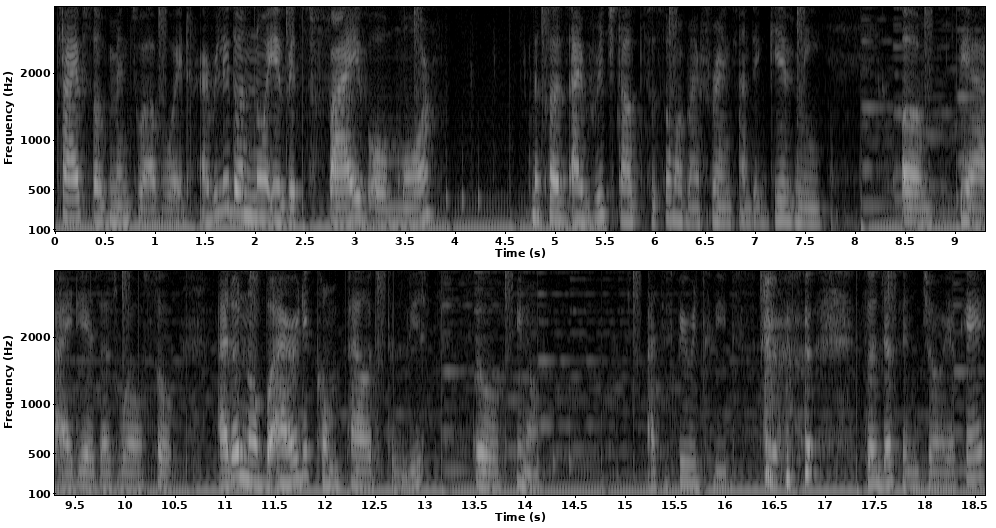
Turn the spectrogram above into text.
types of men to avoid. I really don't know if it's five or more because I reached out to some of my friends and they gave me um, their ideas as well. So I don't know, but I already compiled the list. So you know, as the spirit leads. so just enjoy, okay?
